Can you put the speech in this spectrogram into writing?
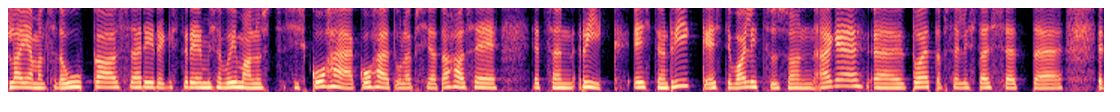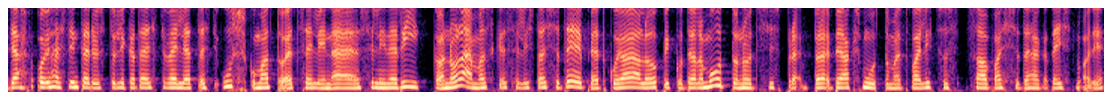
laiemalt seda UK-s äri registreerimise võimalust, siis kohe-kohe tuleb siia taha see, et see on riik. Eesti on riik, Eesti valitsus on äge, äh, toetab sellist asja, et, äh, et jah, ühest intervjuust tuli ka täiesti välja, et täiesti uskumatu, et selline, selline riik on olemas, kes sellist asja asja teeb ja et kui ajalooõpikud ei ole muutunud, siis peaks muutuma, et valitsust saab asju teha ka teistmoodi.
